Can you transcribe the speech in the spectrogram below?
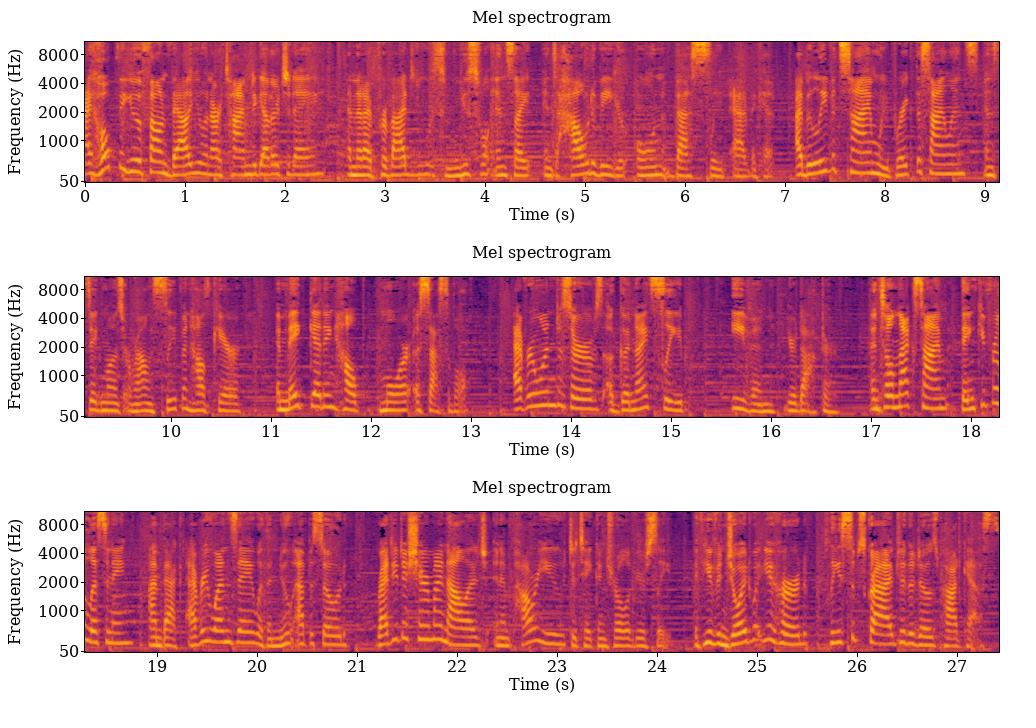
I hope that you have found value in our time together today and that I've provided you with some useful insight into how to be your own best sleep advocate. I believe it's time we break the silence and stigmas around sleep and healthcare and make getting help more accessible. Everyone deserves a good night's sleep, even your doctor. Until next time, thank you for listening. I'm back every Wednesday with a new episode, ready to share my knowledge and empower you to take control of your sleep. If you've enjoyed what you heard, please subscribe to the Doze Podcast.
